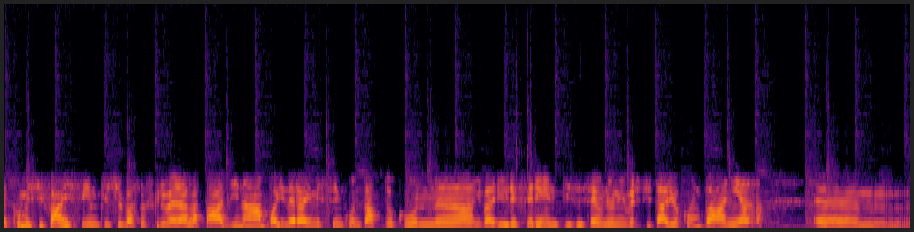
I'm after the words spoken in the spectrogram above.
eh, come si fa è semplice, basta scrivere alla pagina, poi verrai messo in contatto con eh, i vari referenti, se sei un universitario con Vania ehm,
